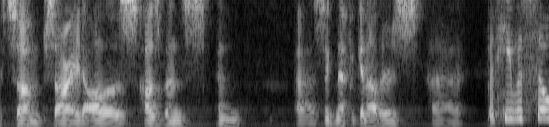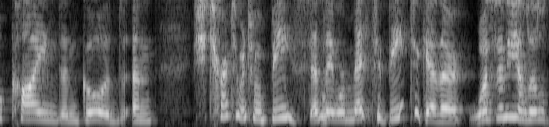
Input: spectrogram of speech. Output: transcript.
so I'm sorry to all those husbands and uh, significant others. Uh, But he was so kind and good, and she turned him into a beast, and they were meant to be together. wasn't he a little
